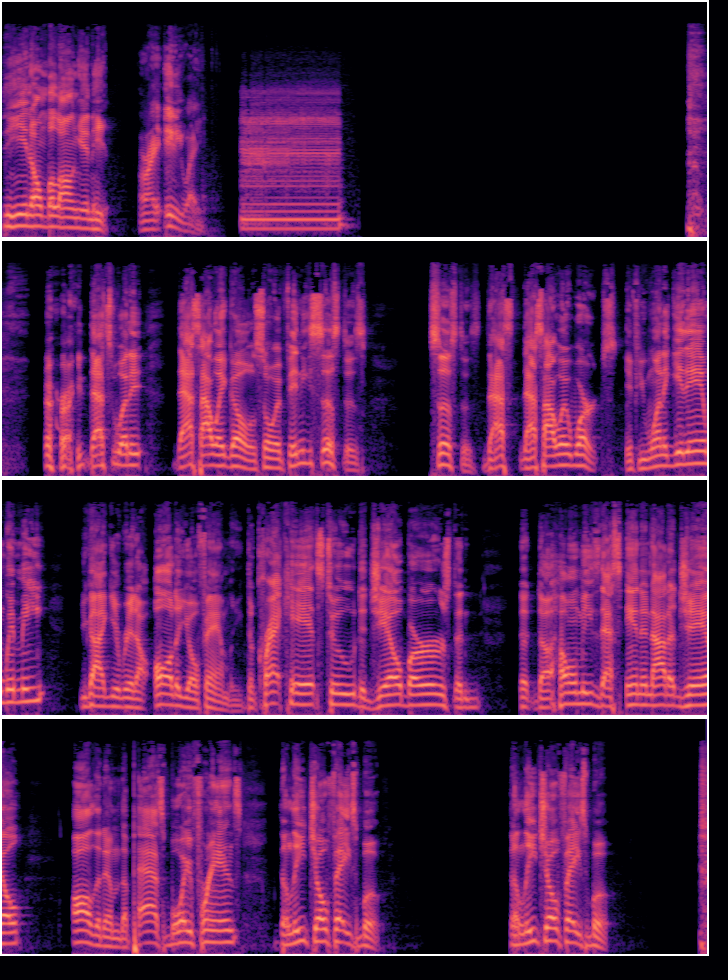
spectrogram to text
He don't belong in here. All right. Anyway. All right. That's what it that's how it goes. So if any sisters, sisters, that's that's how it works. If you want to get in with me, you gotta get rid of all of your family. The crackheads too, the jailbirds, the the, the homies that's in and out of jail, all of them, the past boyfriends, delete your Facebook. Delete your Facebook.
